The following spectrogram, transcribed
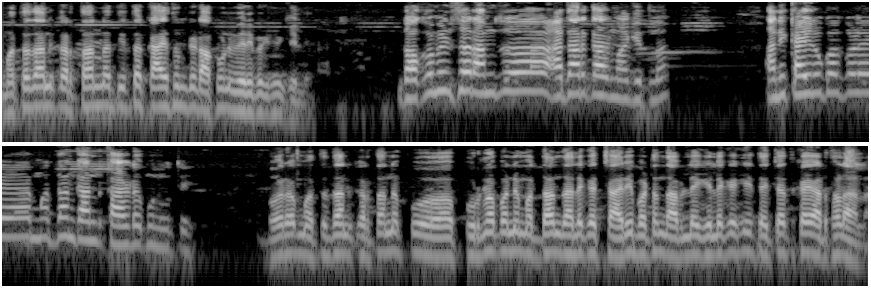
मतदान करताना तिथं काय तुमचे डॉक्युमेंट व्हेरिफिकेशन केले? डॉक्युमेंट सर आमचं आधार कार्ड मागितलं. आणि काही लोकांकडे मतदान कार्ड कार्ड पण होते. बरं मतदान करताना पू- पूर्णपणे मतदान झाले का? चारी बटन दाबले गेले का? की त्याच्यात काही अडथळा आला?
